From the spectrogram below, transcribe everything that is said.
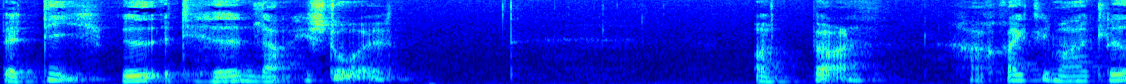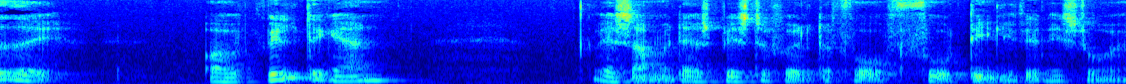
værdi ved, at de havde en lang historie. Og børn har rigtig meget glæde af, og vil det gerne være sammen med deres bedsteforældre for at få del i den historie.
